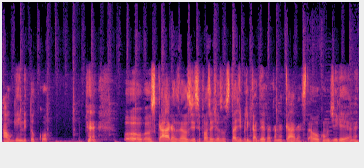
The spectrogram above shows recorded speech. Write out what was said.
Alguém me tocou. os caras, né, os discípulos, assim, Jesus, está de brincadeira com a minha cara? Tá, ou como diria, né?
